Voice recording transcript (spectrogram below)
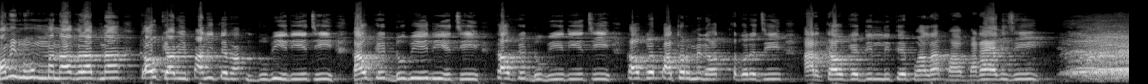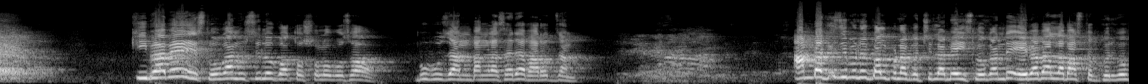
অমিন হুম্মান আগরাক না, কাউকে আমি পানিতে ডুবিয়ে দিয়েছি, কাউকে ডুবিয়ে দিয়েছি, কাউকে ডুবিয়ে দিয়েছি, কাউকে পাথর মেরে হত্যা করেছি, আর কাউকে দিল্লিতে পালা- পা- পাঠাইয়া দিয়েছি। কীভাবে? স্লোগান উঠছিল গত ষোলো বছর। বুবু যান, বাংলা সাইডে, ভারত যান। আমরা কি জীবনে কল্পনা করছিলাম, এই স্লোগান দিয়ে এইভাবে আল্লাহ বাস্তব করব?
